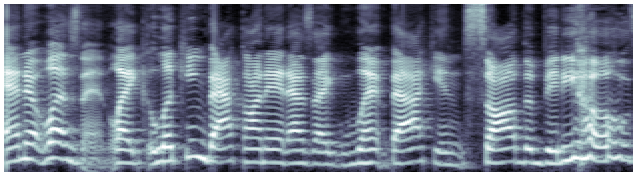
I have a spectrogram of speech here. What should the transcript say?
and it wasn't. Like looking back on it as I went back and saw the videos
